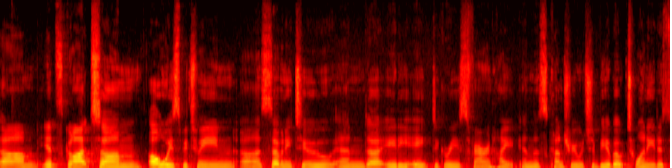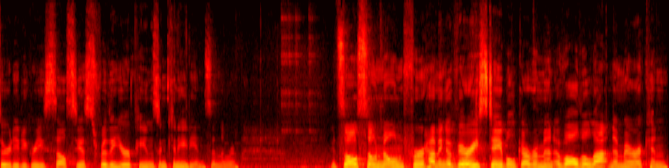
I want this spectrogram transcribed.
um, it's got um, always between uh, 72 and uh, 88 degrees Fahrenheit in this country, which would be about 20 to 30 degrees Celsius for the Europeans and Canadians in the room. It's also known for having a very stable government. Of all the Latin American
